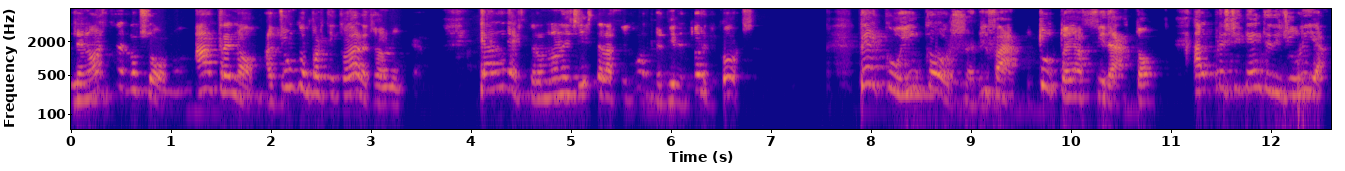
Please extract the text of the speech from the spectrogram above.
le nostre lo sono, altre no. Aggiungo in particolare Gianluca che all'estero non esiste la figura del direttore di corsa. Per cui in corsa di fatto tutto è affidato al presidente di giuria,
